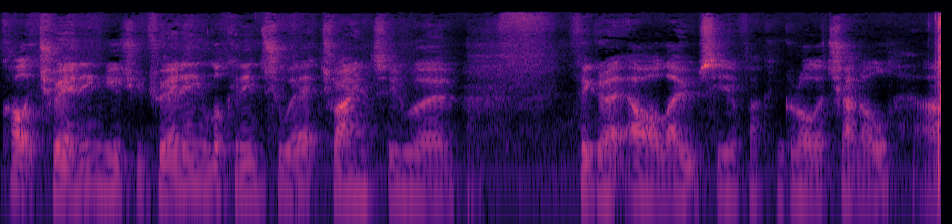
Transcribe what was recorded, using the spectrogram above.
call it training, YouTube training, looking into it, trying to um, figure it all out, see if I can grow the channel. Um,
